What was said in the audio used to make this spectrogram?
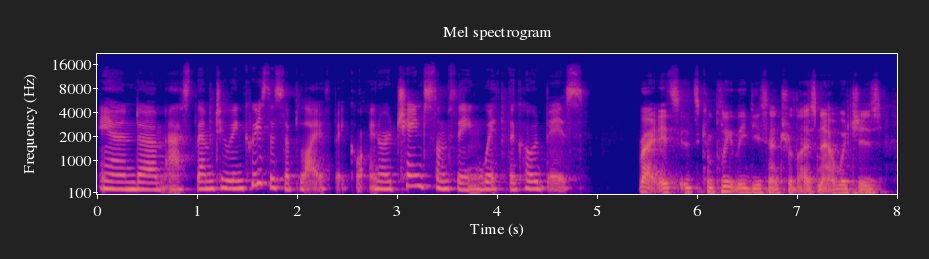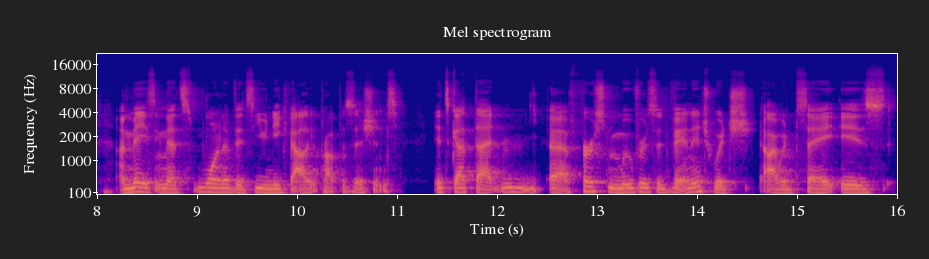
and um, ask them to increase the supply of Bitcoin or change something with the code base. Right. It's it's completely decentralized now, which is amazing. That's one of its unique value propositions. It's got that uh, first movers advantage, which I would say is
